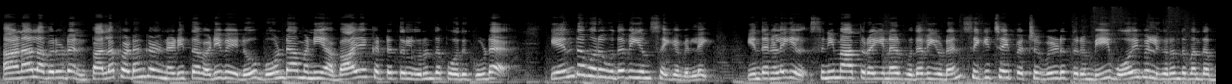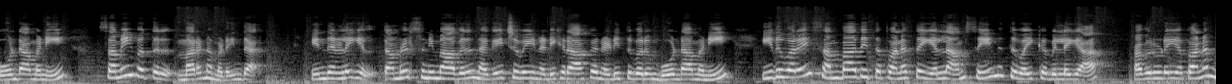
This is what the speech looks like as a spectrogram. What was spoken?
ஆனால் அவருடன் பல படங்கள் நடித்த வடிவேலு போண்டாமணி அபாய கட்டத்தில் இருந்தபோது கூட எந்த ஒரு உதவியும் செய்யவில்லை. இந்த நிலையில் சினிமா துறையினர் உதவியுடன் சிகிச்சை பெற்று வீடு திரும்பி ஓய்வில் இருந்து வந்த போண்டாமணி சமீபத்தில் மரணமடைந்தார். இந்த நிலையில் தமிழ் சினிமாவில் நகைச்சுவை நடிகராக நடித்து வரும் போண்டாமணி இதுவரை சம்பாதித்த பணத்தை எல்லாம் சேமித்து வைக்கவில்லையா? அவருடைய பணம்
